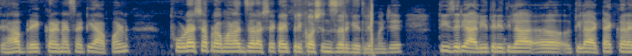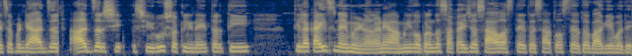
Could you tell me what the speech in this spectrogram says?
ते हा ब्रेक करण्यासाठी आपण थोड्याशा प्रमाणात जर असे काही प्रिकॉशन्स जर घेतले म्हणजे ती जरी आली तरी तिला तिला अटॅक करायचं पण ती आज जर आज जर शि शिरू शकली नाही तर ती तिला काहीच नाही मिळणार. आणि आम्ही तोपर्यंत सकाळच्या सहा वाजता येतोय सात वाजता येतोय बागेमध्ये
